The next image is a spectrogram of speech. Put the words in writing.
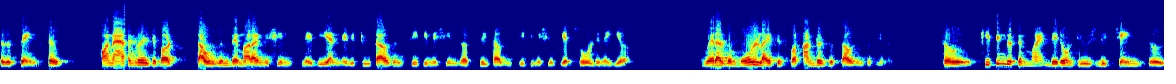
the thing, so on average about thousand MRI machines maybe and maybe two thousand CT machines or three thousand CT machines get sold in a year whereas the mold life is for hundreds of thousands of units. So keeping this in mind, they don't usually change those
